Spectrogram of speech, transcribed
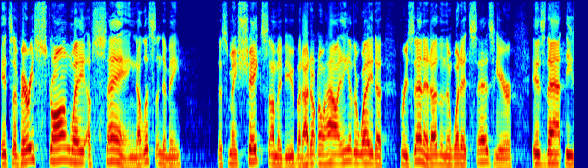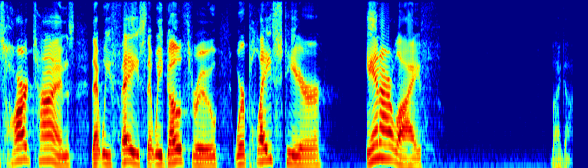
it's a very strong way of saying, now listen to me. This may shake some of you, but I don't know how any other way to present it other than what it says here is that these hard times that we face, that we go through, were placed here in our life by God.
